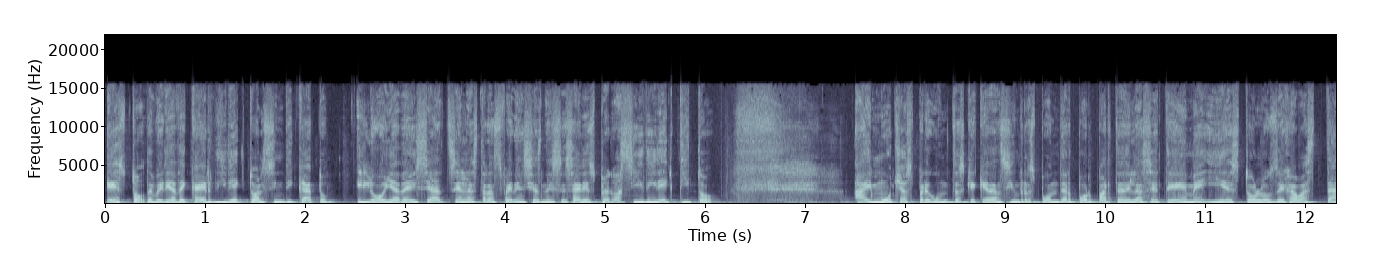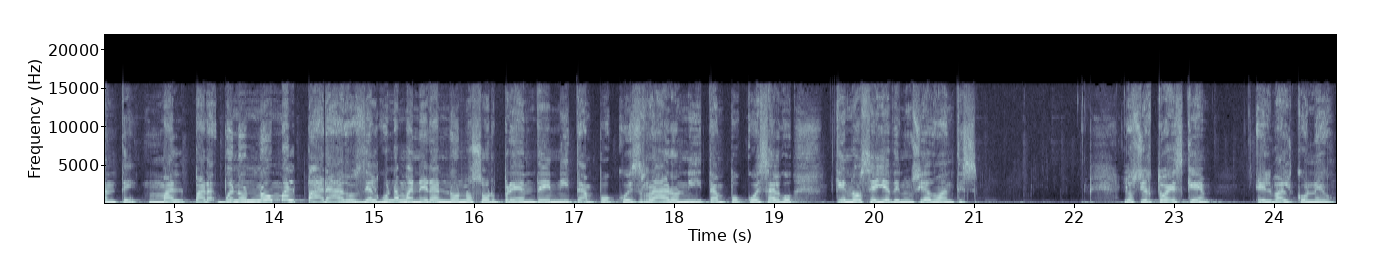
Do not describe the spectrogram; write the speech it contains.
Esto debería de caer directo al sindicato y luego ya de ahí se hacen las transferencias necesarias, pero así directito. Hay muchas preguntas que quedan sin responder por parte de la CTM y esto los deja bastante mal parados. Bueno, no mal parados, de alguna manera no nos sorprende, ni tampoco es raro, ni tampoco es algo que no se haya denunciado antes. Lo cierto es que el balconeo,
